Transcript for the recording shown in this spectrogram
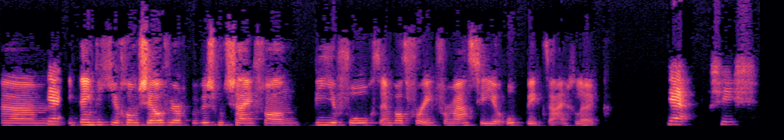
Ehm, Ja. Ik denk dat je gewoon zelf heel erg bewust moet zijn van wie je volgt en wat voor informatie je oppikt eigenlijk. Ja, precies.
